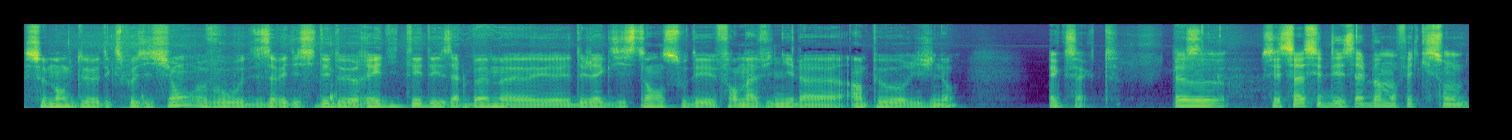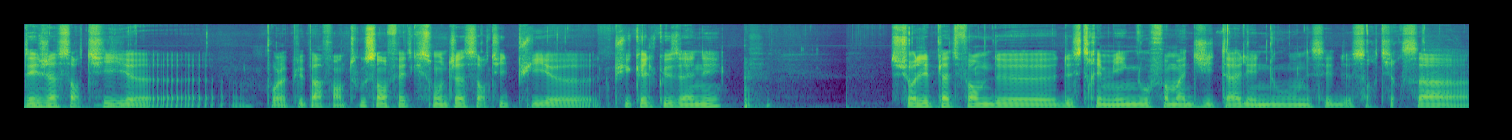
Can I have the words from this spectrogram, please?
ce manque d'exposition, vous avez décidé de rééditer des albums euh, déjà existants sous des formats vinyles un peu originaux Exact. C'est ça, c'est des albums en fait qui sont déjà sortis pour la plupart, enfin tous en fait, qui sont déjà sortis depuis, depuis quelques années sur les plateformes de, streaming au format digital et nous on essaie de sortir ça euh,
